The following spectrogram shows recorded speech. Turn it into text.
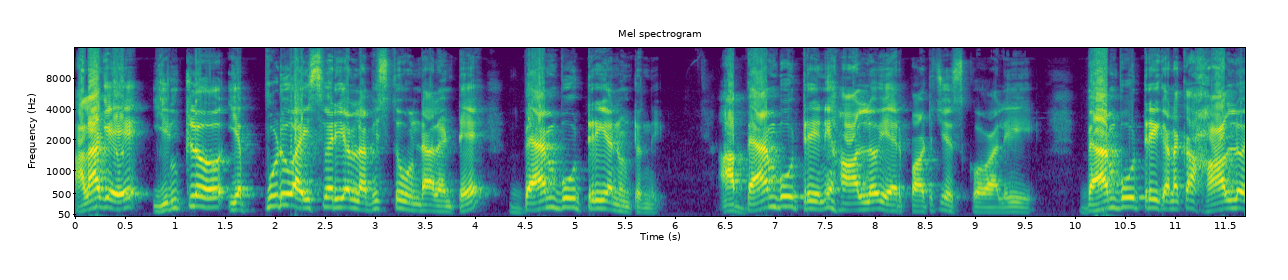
అలాగే ఇంట్లో ఎప్పుడూ ఐశ్వర్యం లభిస్తూ ఉండాలంటే బ్యాంబూ ట్రీ అని ఉంటుంది. ఆ బ్యాంబూ ట్రీని హాల్లో ఏర్పాటు చేసుకోవాలి. బ్యాంబూ ట్రీ కనుక హాల్లో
